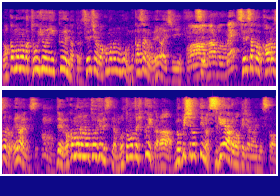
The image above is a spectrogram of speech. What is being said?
若者が投票に行くようになったら政治は若者の方を向かざるを得ないしなるほどね。政策は変わらざるを得ないんです、うん。で若者の投票率ってのはもともと低いから伸びしろっていうのはすげえあるわけじゃないですか。は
